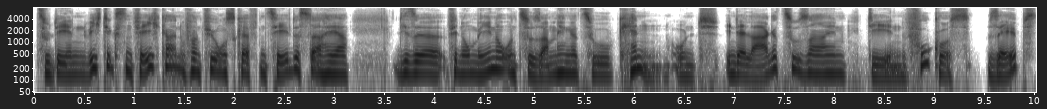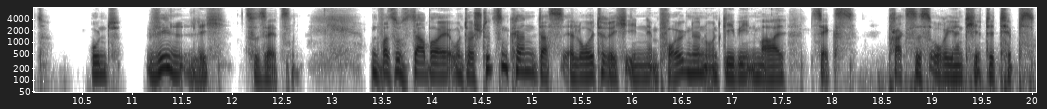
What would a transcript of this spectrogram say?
Zu den wichtigsten Fähigkeiten von Führungskräften zählt es daher, diese Phänomene und Zusammenhänge zu kennen und in der Lage zu sein, den Fokus selbst und willentlich zu setzen. Und was uns dabei unterstützen kann, das erläutere ich Ihnen im Folgenden und gebe Ihnen mal sechs praxisorientierte Tipps.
